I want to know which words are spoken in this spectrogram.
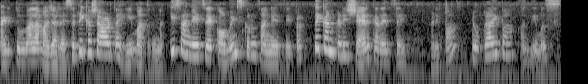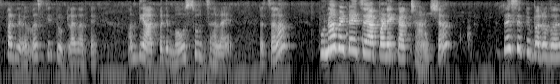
आणि तुम्हाला माझ्या रेसिपी कशा आवडतात हे मात्र नक्की सांगायचं आहे कॉमेंट्स करून सांगायचं आहे प्रत्येकांकडे शेअर करायचं आहे आणि पहा ढोकळाही पहा. अगदी मस्त अगदी व्यवस्थित तुटला जातो आहे अगदी आतमध्ये मऊसूत झाला आहे तर चला पुन्हा भेटायचं आहे आपण एका छानशा रेसिपी बरोबर.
